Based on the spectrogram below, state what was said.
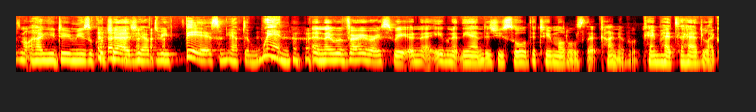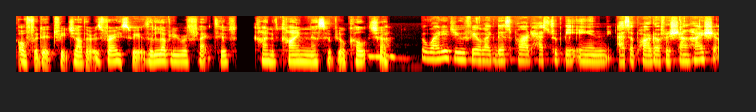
that's not how you do musical chairs. You have to be fierce and you have to win. And they were very, very sweet. And even at the end, as you saw the two models that kind of came head to head, like offered it to each other, it was very sweet. It was a lovely, reflective kind of kindness of your culture. But why did you feel like this part has to be in as a part of a Shanghai show?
